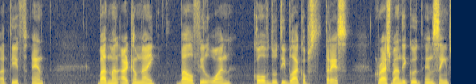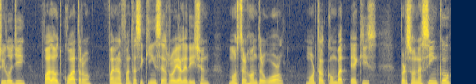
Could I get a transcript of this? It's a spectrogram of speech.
A Thief's End, Batman Arkham Knight, Battlefield 1, Call of Duty Black Ops 3, Crash Bandicoot Insane Trilogy, Fallout 4, Final Fantasy XV Royal Edition, Monster Hunter World, Mortal Kombat X, Persona 5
